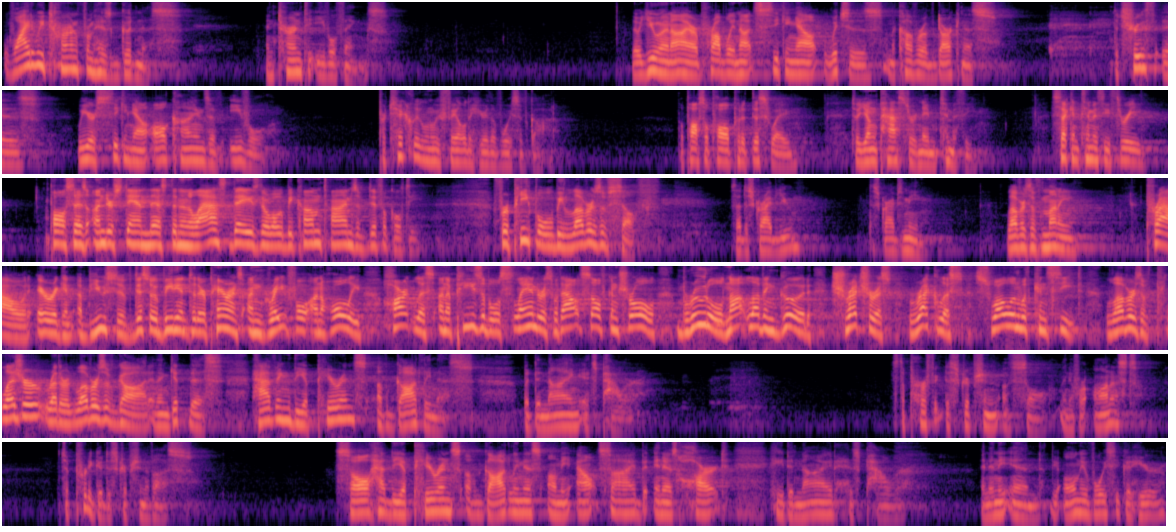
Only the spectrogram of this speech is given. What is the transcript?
why do we turn from His goodness? and turn to evil things. Though you and I are probably not seeking out witches in the cover of darkness, the truth is we are seeking out all kinds of evil, particularly when we fail to hear the voice of God. The Apostle Paul put it this way to a young pastor named Timothy. 2 Timothy 3. Paul says, Understand this, that in the last days there will become times of difficulty. For people will be lovers of self does that describe you? Describes me. Lovers of money, proud, arrogant, abusive, disobedient to their parents, ungrateful, unholy, heartless, unappeasable, slanderous, without self control, brutal, not loving good, treacherous, reckless, swollen with conceit, lovers of pleasure rather lovers of God. And then get this having the appearance of godliness, but denying its power. It's the perfect description of Saul. And if we're honest, it's a pretty good description of us. Saul had the appearance of godliness on the outside, but in his heart, he denied his power. And in the end, the only voice he could hear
